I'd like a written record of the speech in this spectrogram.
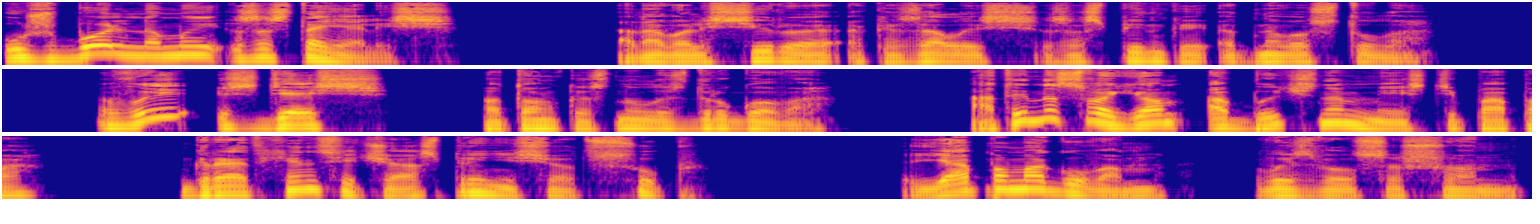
Уж больно мы застоялись». Она, вальсируя, оказалась за спинкой одного стула. «Вы здесь», — потом коснулась другого. «А ты на своем обычном месте, папа. Гретхен сейчас принесет суп». «Я помогу вам», — вызвался Шон.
